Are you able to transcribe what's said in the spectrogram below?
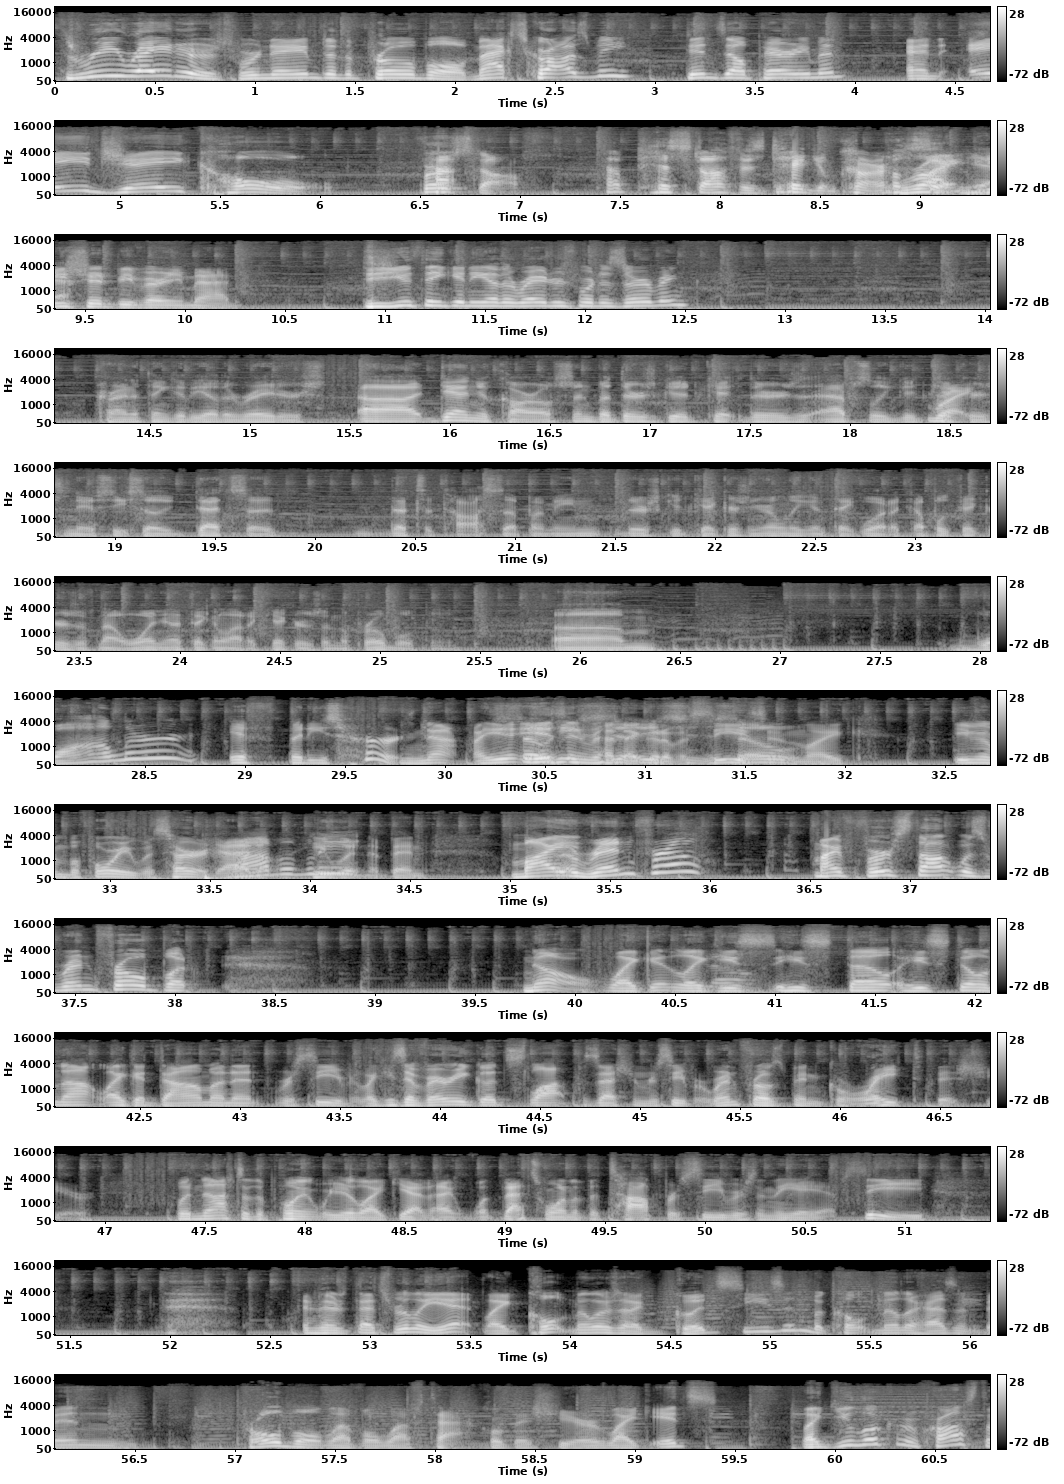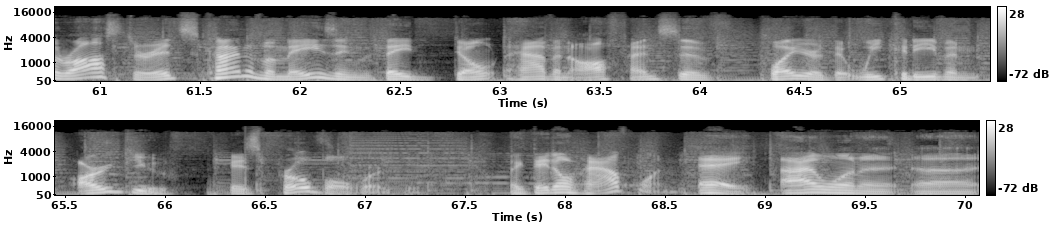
Three Raiders were named to the Pro Bowl: Maxx Crosby, Denzel Perryman, and AJ Cole. First off, How pissed off is Daniel Carlson? right, yeah. he should be very mad. Did you think any other Raiders were deserving? Trying to think of the other Raiders. Uh, Daniel Carlson, but there's good. Kick, there's absolutely good Right. kickers in the AFC. So that's a that's a toss up. I mean, there's good kickers, and you're only going to take what a couple kickers, if not one. You're not taking a lot of kickers in the Pro Bowl team. Um, Waller, if but he's hurt. No, he, So he hasn't had that good of a season. so- like even before he was hurt, Probably- he wouldn't have been. My Uh, Renfrow. my first thought was Renfrow, but no, like it, like he's he's still he's still not like a dominant receiver. Like he's a very good slot possession receiver. Renfrow's been great this year, but not to the point where you're like, yeah, that that's one of the top receivers in the AFC. And that's really it. Like Kolton Miller's had a good season, but Kolton Miller hasn't been Pro Bowl level left tackle this year. Like it's like you look across the roster, it's kind of amazing that they don't have an offensive player that we could even argue is Pro Bowl worthy. Like they don't have one. Hey, I want to. Uh,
